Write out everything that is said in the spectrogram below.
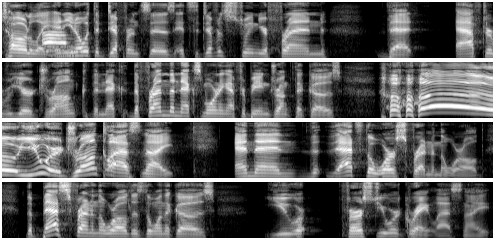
Totally. and you Um, know what the difference is? It's the difference between your friend that after you're drunk, the next the friend the next morning after being drunk that goes, "Oh, you were drunk last night." And then th- that's the worst friend in the world. The best friend in the world is the one that goes, "You were first you were great last night.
